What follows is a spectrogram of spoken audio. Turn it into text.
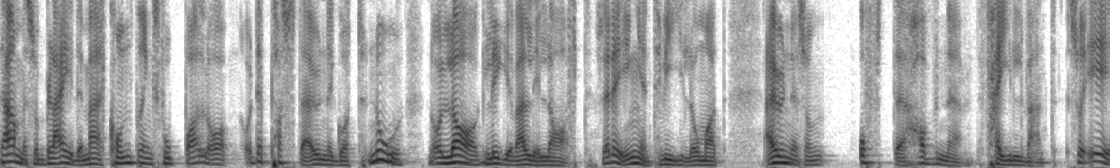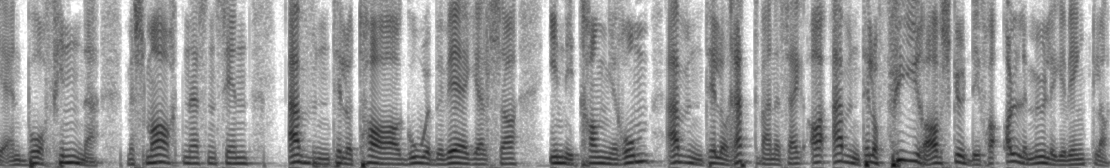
Dermed så ble det mer kontringsfotball, og, og det passet Aune godt. Nå når lag ligger veldig lavt, så er det ingen tvil om at Aune som ofte havner feilvendt, så er en Bård Finne med smartnessen sin, evnen til å ta gode bevegelser inn i trange rom, evnen til å rettvende seg, evnen til å fyre av skudd fra alle mulige vinkler.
